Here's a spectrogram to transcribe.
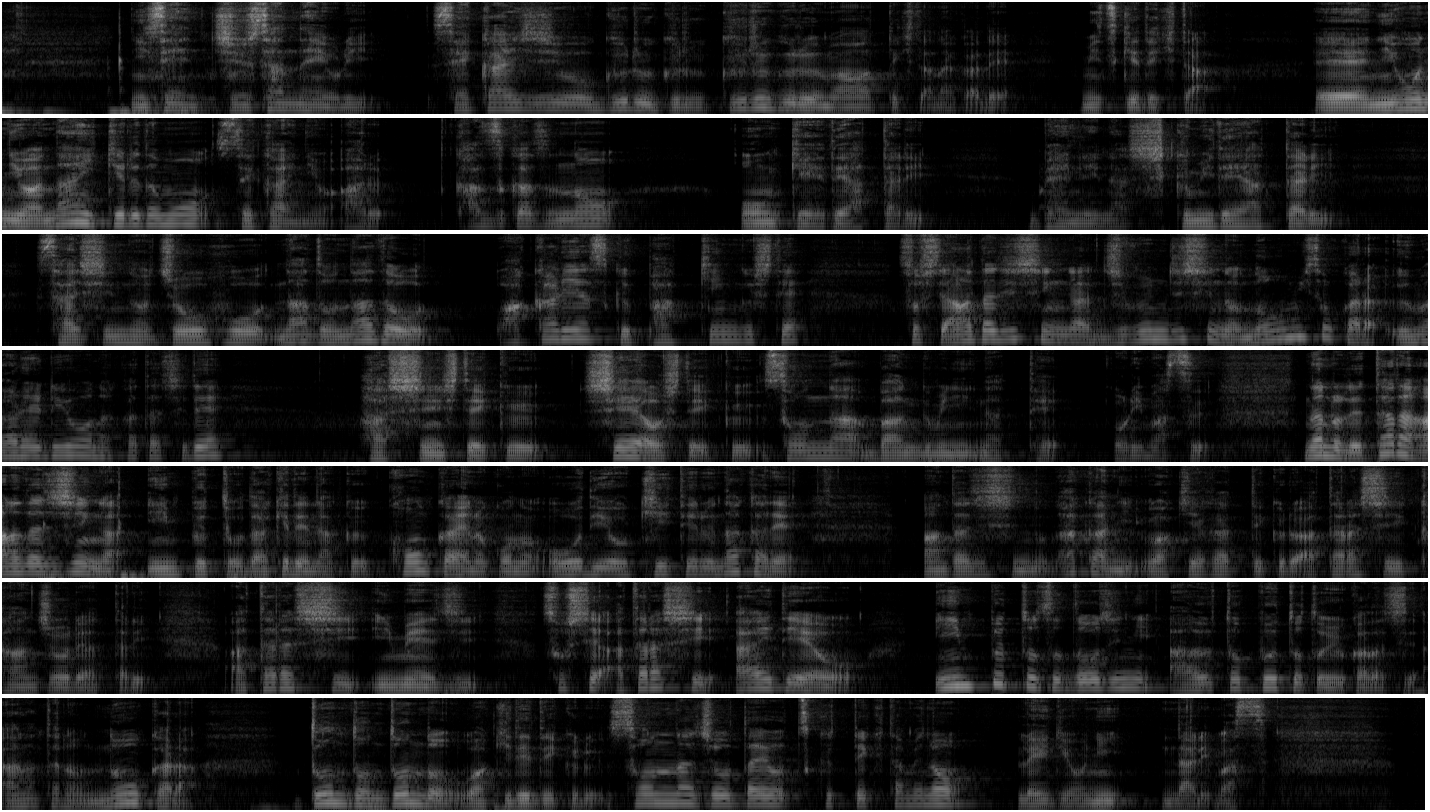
2013年より世界中をぐるぐるぐるぐる回ってきた中で見つけてきた、えー、日本にはないけれども世界にはある。数々の恩恵であったり便利な仕組みであったり最新の情報などなどを分かりやすくパッキングしてそしてあなた自身が自分自身の脳みそから生まれるような形で発信していくシェアをしていくそんな番組になっております。なのでただあなた自身がインプットだけでなく今回のこのオーディオを聞いている中であなた自身の中に湧き上がってくる新しい感情であったり新しいイメージそして新しいアイデアをインプットと同時にアウトプットという形であなたの脳からどんどんどんどん湧き出てくるそんな状態を作っていくためのレディオになります。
